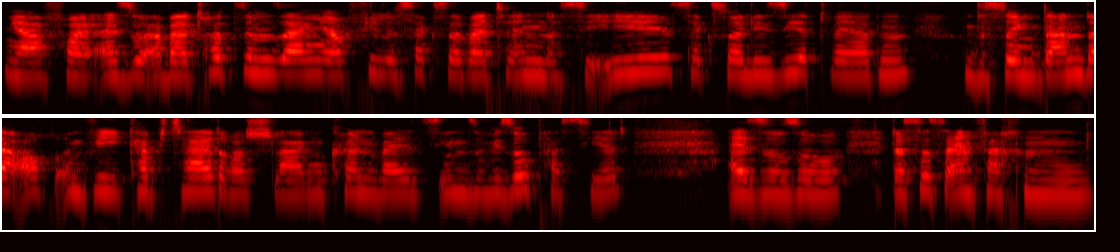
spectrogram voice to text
Ja, voll. Also, aber trotzdem sagen ja auch viele SexarbeiterInnen, dass sie eh sexualisiert werden und deswegen dann da auch irgendwie Kapital draus schlagen können, weil es ihnen sowieso passiert. Also so, das ist einfach ein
